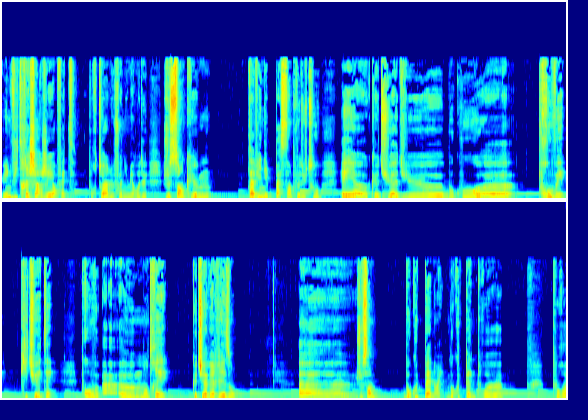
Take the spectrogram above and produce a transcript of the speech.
une vie très chargée en fait pour toi le choix numéro 2. Je sens que hum, ta vie n'est pas simple du tout et euh, que tu as dû euh, beaucoup euh, prouver qui tu étais, montrer que tu avais raison. je sens beaucoup de peine, oui, beaucoup de peine pour, pour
